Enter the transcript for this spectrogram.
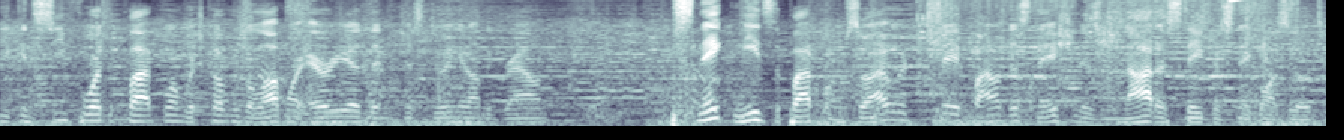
He can C4 the platform, which covers a lot more area than just doing it on the ground. Snake needs the platform, so I would say Final Destination is not a stage that Snake wants to go to.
